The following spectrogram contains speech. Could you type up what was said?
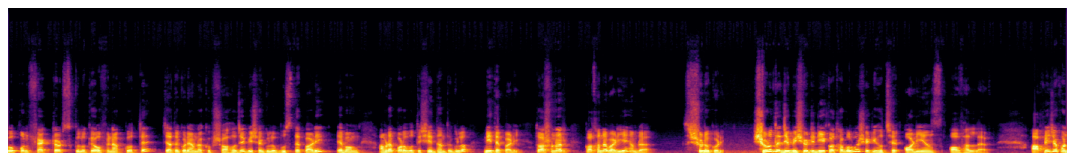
গোপন ফ্যাক্টরসগুলোকে ওপেন আপ করতে, যাতে করে আমরা খুব সহজে বিষয়গুলো বুঝতে পারি এবং আমরা পরবর্তী সিদ্ধান্তগুলো নিতে পারি। তো আসুন আর কথা না বাড়িয়ে আমরা শুরু করি। শুরুতে যে বিষয়টি নিয়ে কথা বলব সেটি হচ্ছে অডিয়েন্স ওভারল্যাপ আপনি যখন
